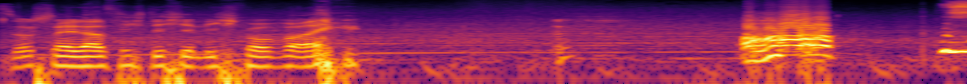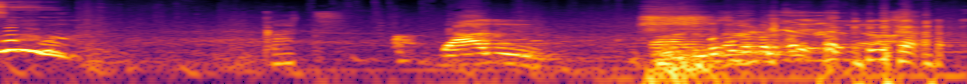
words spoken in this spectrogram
So schnell lasse ich dich hier nicht vorbei. Oh Gott. Jan! Mann, muss man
